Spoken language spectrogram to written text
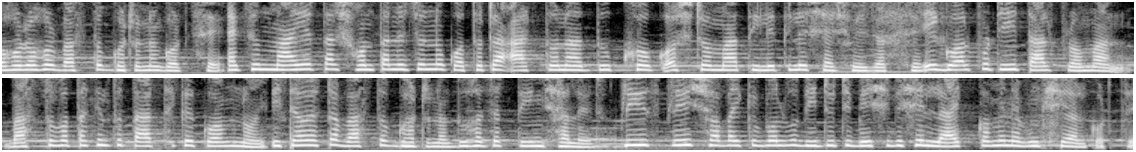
অহরহর বাস্তব ঘটনা ঘটছে। একজন মায়ের তার সন্তানের জন্য কতটা আর্তনা, দুঃখ, কষ্ট মা তিলে তিলে শেষ হয়ে যাচ্ছে। এই গল্পটি তার প্রমাণ। বাস্তবতা কিন্তু তার থেকে কম নয়। এটাও একটা বাস্তব ঘটনা দু হাজার তিন সালের। প্লিজ প্লিজ সবাইকে বলব ভিডিওটি বেশি বেশি লাইক, কমেন্ট এবং শেয়ার করতে।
